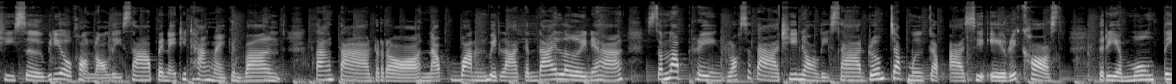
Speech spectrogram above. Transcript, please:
ทีเซอร์วิดีโอของน้องลิซ่าไปในทิศทางไหนกันบ้าง ตั้งตารอนับวันเวลากันได้เลยนะคะสำหรับเพลง Rockstar ที่น้องลิซ่าร่วมจับมือกับ RCA Records เตรียมมงตี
